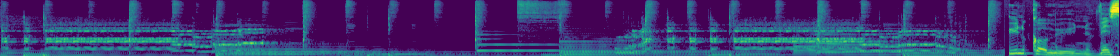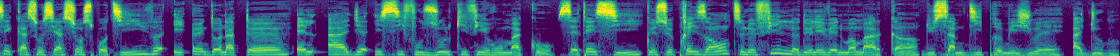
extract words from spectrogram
Música Une commune, 25 associations sportives et un donateur, El Hadj Issifouzoul Kifirou Mako. C'est ainsi que se présente le fil de l'événement marquant du samedi 1er juillet à Djougou.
